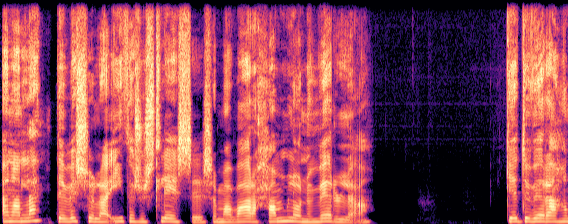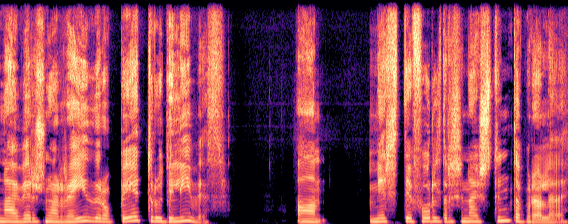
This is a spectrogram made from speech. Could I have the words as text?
En hann lendi vissulega í þessu slesi sem að vara hamlónum verulega. Getur verið að hann hafi verið svona reyður og betur út í lífið. Að hann myrsti fórildra sína í stundabrjáleði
